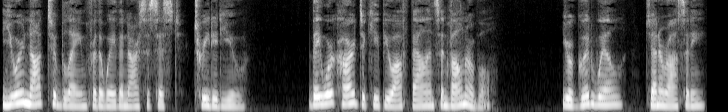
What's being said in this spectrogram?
You are not to blame for the way the narcissist treated you. They work hard to keep you off balance and vulnerable. Your goodwill, generosity,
